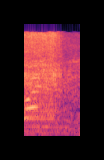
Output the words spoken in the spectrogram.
one.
